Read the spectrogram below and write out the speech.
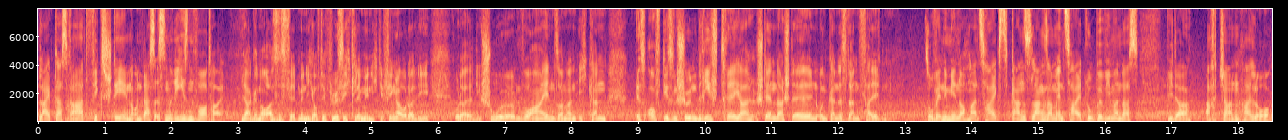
bleibt das Rad fix stehen und das ist ein Riesenvorteil. Ja, genau. Also es fällt mir nicht auf die Füße, ich klemme mir nicht die Finger oder die, oder die Schuhe irgendwo ein, sondern ich kann es auf diesen schönen Briefträgerständer stellen und kann es dann falten. So, wenn du mir nochmal zeigst, ganz langsam in Zeitlupe, wie man das wieder. Ach, Can, hallo.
